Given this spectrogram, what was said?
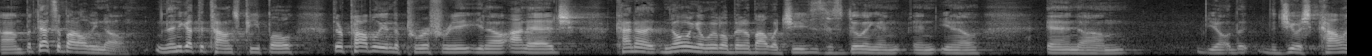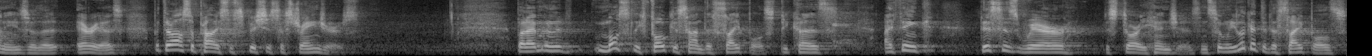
Um, but that's about all we know. And then you got the townspeople. They're probably in the periphery, you know, on edge kind of knowing a little bit about what Jesus is doing in, in you know, in, um, you know, the, the Jewish colonies or the areas, but they're also probably suspicious of strangers. But I'm going to mostly focus on disciples because I think this is where the story hinges. And so when you look at the disciples,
